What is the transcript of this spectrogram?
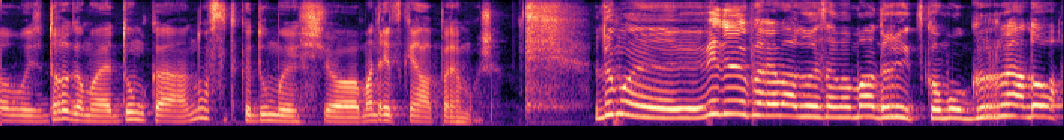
Ось друга моя думка. Ну, все-таки думаю, що мадридський реал переможе. Думаю, віддаю перевагу саме мадридському граду.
